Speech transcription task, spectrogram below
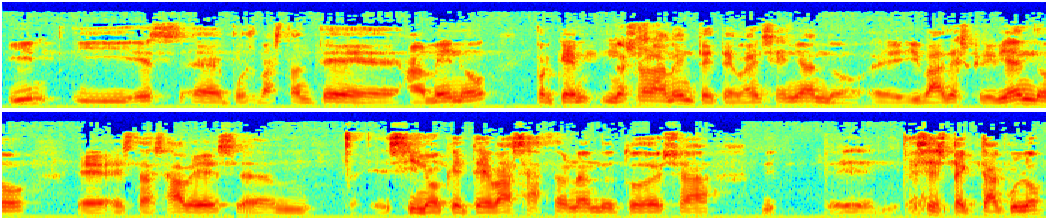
y, y es pues bastante ameno porque no solamente te va enseñando y va describiendo estas aves, em, sino que te va sazonando toda esa eh, ese espectáculo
